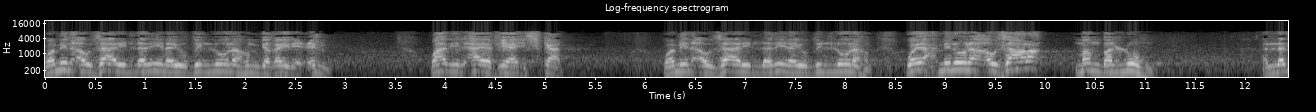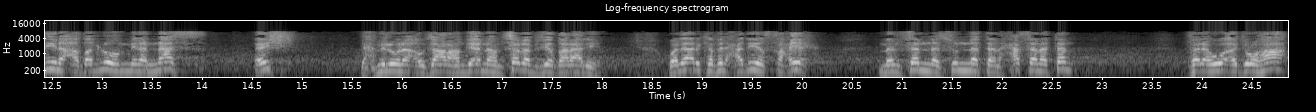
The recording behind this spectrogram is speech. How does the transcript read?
ومن أوزار الذين يضلونهم بغير علم. وهذه الآية فيها إشكال. ومن أوزار الذين يضلونهم. ويحملون أوزار من ضلوهم. الذين أضلوهم من الناس إيش؟ يحملون أوزارهم لأنهم سبب في ضلالهم. ولذلك في الحديث الصحيح. من سن سنة حسنة فله أجرها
